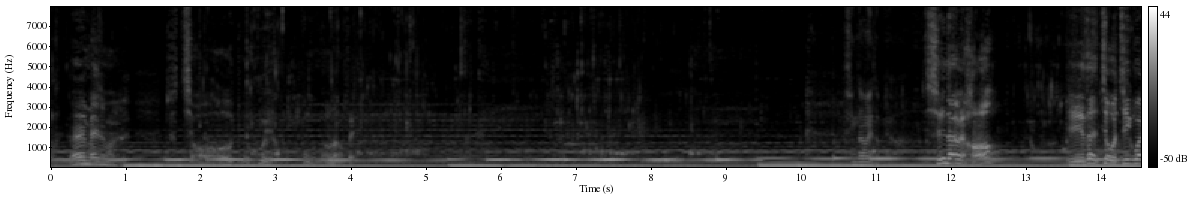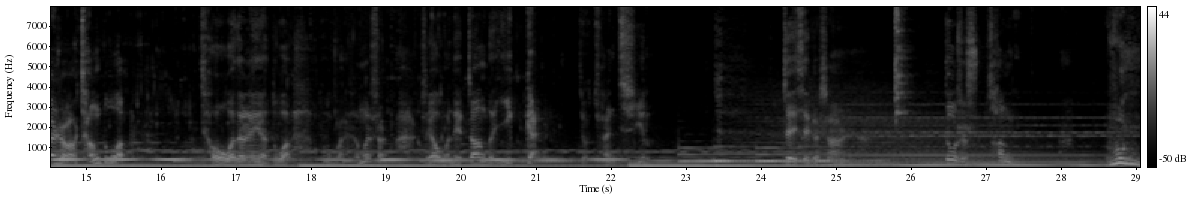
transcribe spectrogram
多了。哎，没什么，这酒贵啊，不能浪费。新单位怎么样？新单位好，比在旧机关时候强多了，求我的人也多了。不管什么事儿啊，只要我那章子一盖，就全齐了。这些个商人啊，都是属苍蝇的，啊，嗡，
